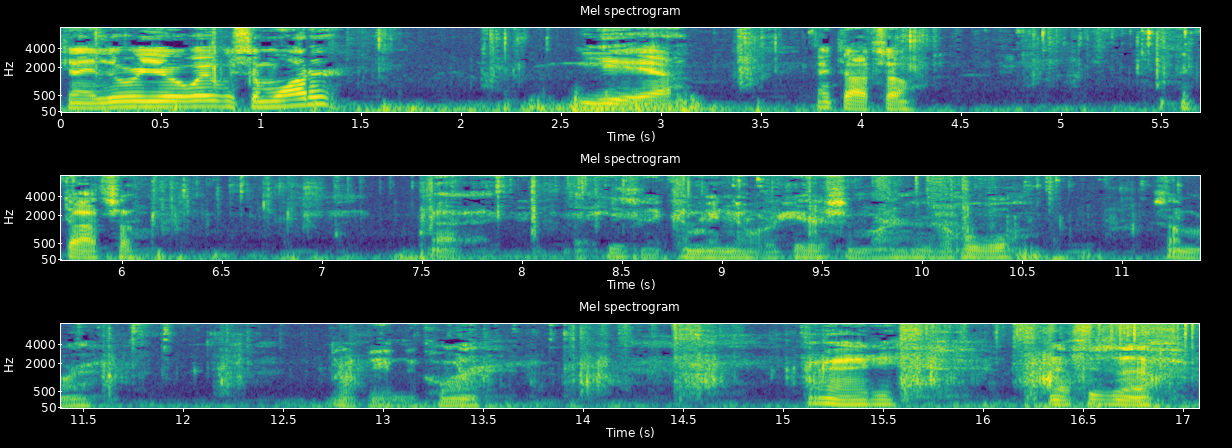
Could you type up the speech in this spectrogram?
Can I lure you away with some water? Yeah, I thought so. I thought so. Uh, he's gonna come in over here somewhere. There's a hole somewhere. Probably in the corner. Alrighty. Enough is enough.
